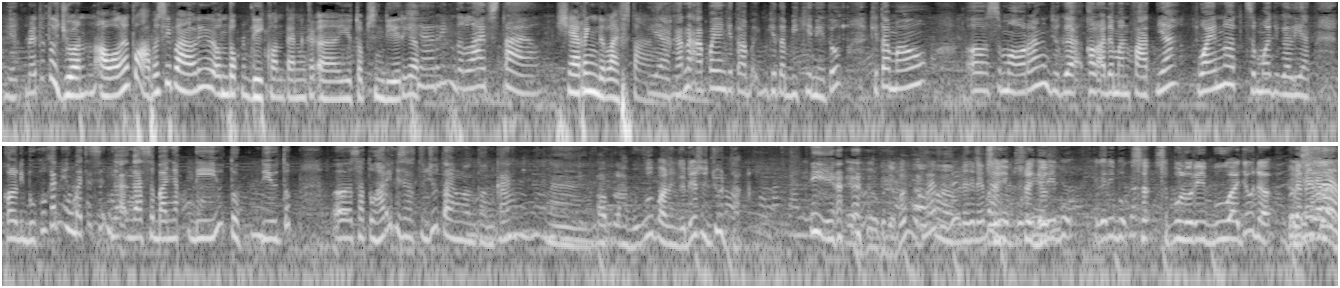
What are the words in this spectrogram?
Ya. berarti tujuan awalnya tuh apa sih Pak Ali untuk di konten eh, YouTube sendiri? sharing the lifestyle Sharing the lifestyle. Ya, karena apa yang kita kita bikin itu kita mau uh, semua orang juga kalau ada manfaatnya, why not semua juga lihat. Kalau di buku kan yang baca sih nggak nggak sebanyak di YouTube. Di YouTube uh, satu hari bisa satu juta yang nonton kan. Nah, Oh, lah buku paling gede sejuta. iya. Eh, udah gede banget. Oh, udah gede Se banget. sejuta. Tiga ribu kan? Se- Sepuluh ribu aja udah Udah bestseller.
